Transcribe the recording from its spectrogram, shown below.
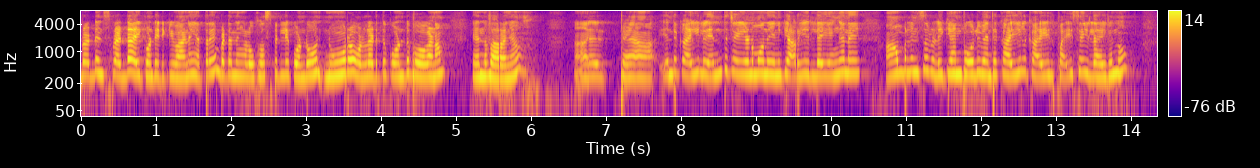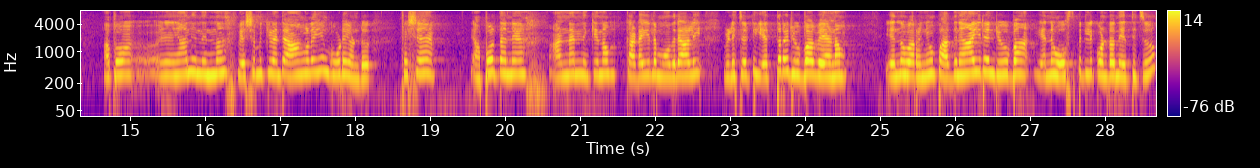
ബ്ലഡ് സ്പ്രെഡ് ആയിക്കൊണ്ടിരിക്കുവാണ്. എത്രയും പെട്ടെന്ന് നിങ്ങൾ ഹോസ്പിറ്റലിൽ കൊണ്ടുപോകും. നൂറോ ഉള്ളിടത്ത് കൊണ്ടുപോകണം എന്ന് പറഞ്ഞു. എന്റെ കയ്യിൽ എന്ത് ചെയ്യണമെന്ന് എനിക്കറിയില്ല. എങ്ങനെ ആംബുലൻസ് വിളിക്കാൻ പോലും എന്റെ കയ്യിൽ കൈ പൈസ ഇല്ലായിരുന്നു. അപ്പോൾ ഞാൻ നിന്ന് വിഷമിക്കും. എന്റെ ആങ്ങളെയും കൂടെയുണ്ട്. പക്ഷേ അപ്പോൾ തന്നെ അണ്ണൻ നിൽക്കുന്ന കടയിലെ മുതലാളി വിളിച്ചിട്ട് എത്ര രൂപ വേണം എന്ന് പറഞ്ഞു. പതിനായിരം രൂപ എന്നെ ഹോസ്പിറ്റലിൽ കൊണ്ടുവന്ന് എത്തിച്ചു.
